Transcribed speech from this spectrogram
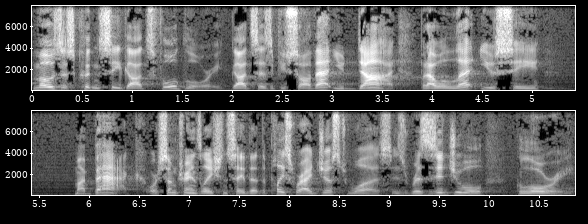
Moses couldn't see God's full glory. God says, if you saw that, you'd die. But I will let you see my back. Or some translations say that the place where I just was is residual glory.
